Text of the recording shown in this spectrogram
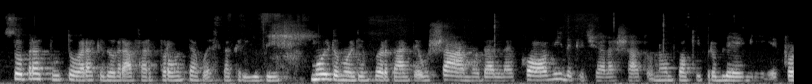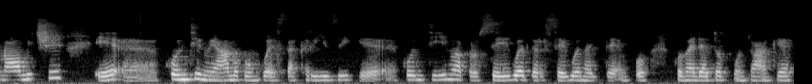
soprattutto ora che dovrà far fronte a questa crisi molto molto importante. Usciamo dal Covid che ci ha lasciato non pochi problemi economici e eh, continuiamo con questa crisi che continua, prosegue, persegue nel tempo, come ha detto appunto anche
